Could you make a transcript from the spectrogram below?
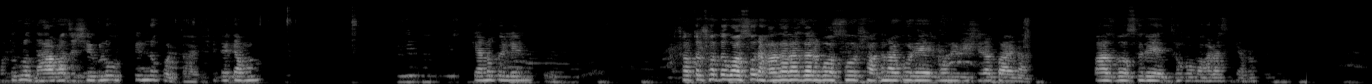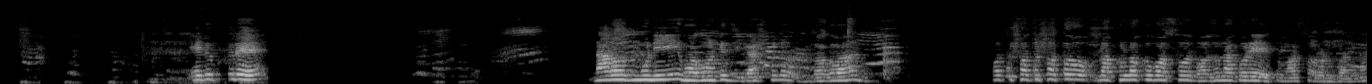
কতগুলো ধাপ আছে সেগুলো উত্তীর্ণ করতে হয় সেটা কেমন? কেন পেলেন? শত শত বছর হাজার হাজার বছর সাধনা করে মনি ঋষিরা পায় না। পাঁচ বছরে ধ্রুব মহারাজ কেন পেলেন? এর উত্তরে নারদ মুনি ভগবানকে জিজ্ঞাসা করল ভগবান কত শত শত লক্ষ লক্ষ বছর ভজনা করে তোমার স্মরণ পায় না?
